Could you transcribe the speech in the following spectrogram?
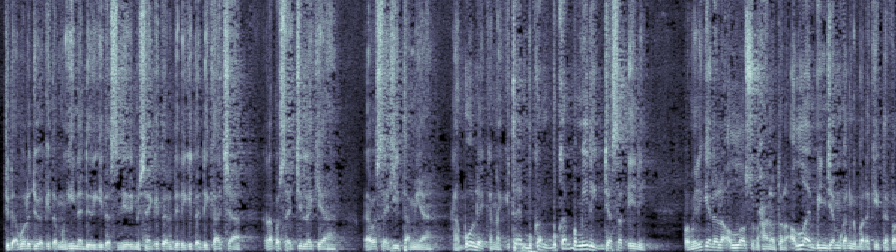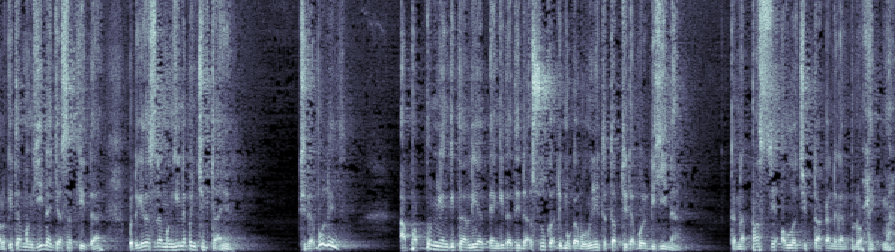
Tidak boleh juga kita menghina diri kita sendiri. Misalnya kita diri kita di kaca, kenapa saya jelek ya? Kenapa saya hitam ya? Gak boleh karena kita bukan bukan pemilik jasad ini. Pemiliknya adalah Allah subhanahu wa ta'ala. Allah yang pinjamkan kepada kita. Kalau kita menghina jasad kita, berarti kita sedang menghina penciptanya. Tidak boleh. Apa pun yang kita lihat, yang kita tidak suka di muka bumi ini, tetap tidak boleh dihina. Karena pasti Allah ciptakan dengan penuh hikmah.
